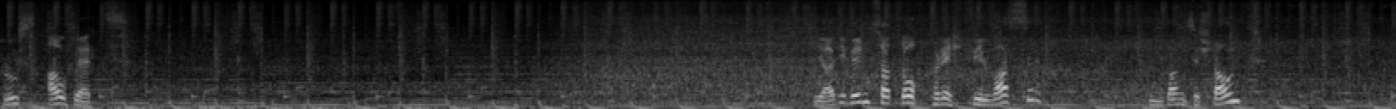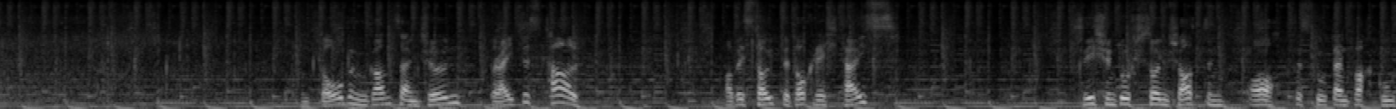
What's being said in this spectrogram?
flussaufwärts. Ja, die Bünz hat doch recht viel Wasser. Bin ganz erstaunt. Und da oben ganz ein schön breites Tal. Aber es ist heute doch recht heiß. Zwischendurch so im Schatten. Oh, das tut einfach gut.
